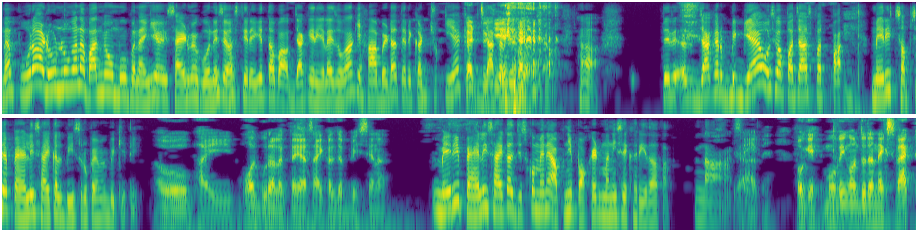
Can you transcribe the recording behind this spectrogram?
मैं पूरा ढूंढ लूँगा ना बाद में वो मुँह बनाएँगे साइड में गोने से हंसती रहेगी। तब आप जाके रियलाइज़ होगा कि हाँ बेटा तेरे कट चुकी है कट चुकी जाकर है। हाँ। तेरे जाकर बिक गया है उसका पचास पत, पा, मेरी सबसे पहली साइकिल बीस रुपए में बिकी थी। ओ भाई बहुत बुरा लगता है यार साइकिल जब बेचते ना। मेरी पहली साइकिल जिसको मैंने अपनी पॉकेट मनी से खरीदा था। ना यार सही में okay moving on to the next fact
